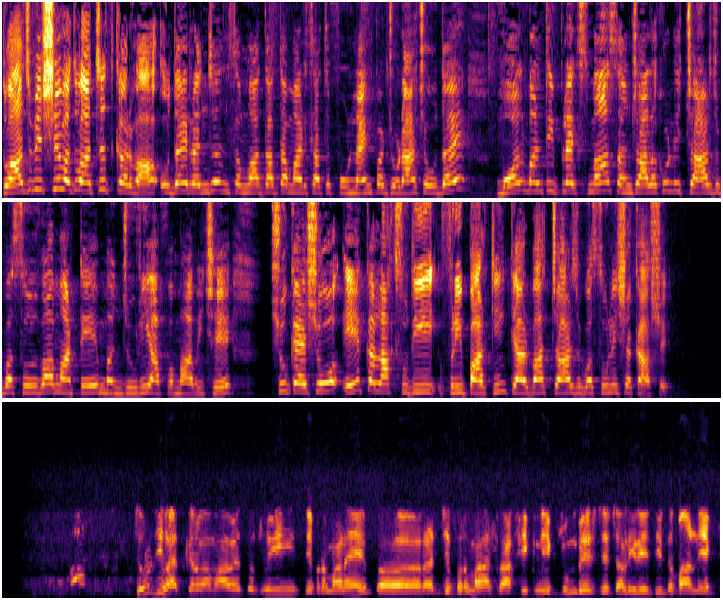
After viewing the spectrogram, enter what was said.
તો આજ વિશે વધુ વાતચીત કરવા ઉદય રંજન, સંવાદદાતા મારી સાથે ફોન લાઈન પર જોડાયા છે. ઉદય મોલ મલ્ટીપ્લેક્સમાં સંચાલકોને ચાર્જ વસૂલવા માટે મંજૂરી આપવામાં આવી છે. શું કહેશો, એક કલાક સુધી ફ્રી પાર્કિંગ ત્યારબાદ ચાર્જ વસૂલી શકાશે? જરૂરથી વાત કરવામાં આવે તો જોઈ, જે પ્રમાણે રાજ્યભરમાં ટ્રાફિકની એક ઝુંબેશ જે ચાલી રહી હતી, દબાણની એક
